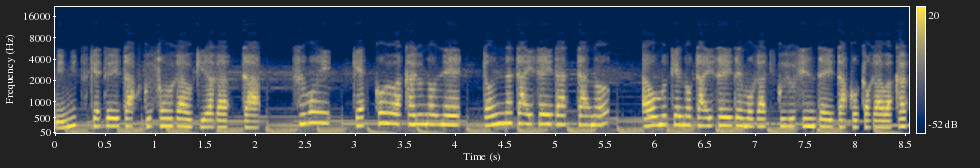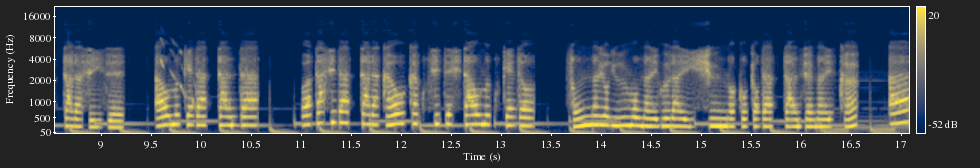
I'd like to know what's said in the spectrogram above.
身につけていた服装が浮き上がった。すごい、結構わかるのね。どんな体勢だったの？仰向けの体勢でもがき苦しんでいたことが分かったらしいぜ。仰向けだったんだ。私だったら顔を隠して下を向くけど、そんな余裕もないぐらい一瞬のことだったんじゃないか？ああ、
